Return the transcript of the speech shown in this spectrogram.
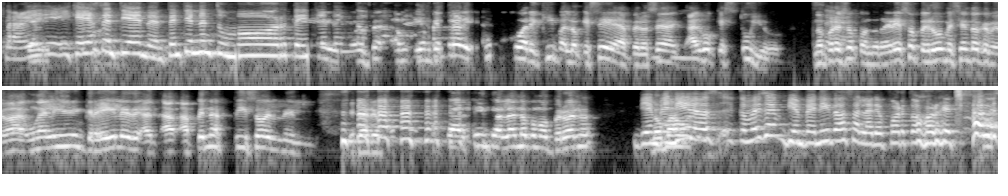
claro, y, que ellos te entienden, te entienden tu humor, te entienden... aunque sea de Cusco, Arequipa, lo que sea, pero sea algo que es tuyo. No, por eso cuando regreso a Perú me siento que me va un alivio increíble, apenas piso el, el, el aeropuerto, hablando como peruano. Bienvenidos, como dicen, bienvenidos al aeropuerto Jorge Chávez.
